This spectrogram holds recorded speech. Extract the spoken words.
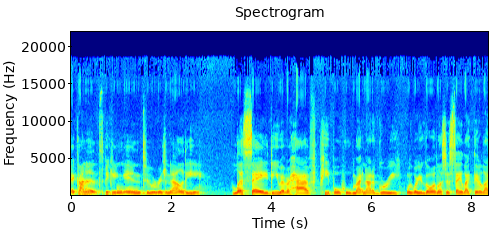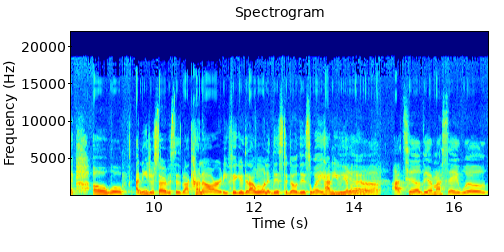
And kind of speaking into originality, let's say, do you ever have people who might not agree with where you're going? Let's just say, like, they're like, oh, well, I need your services, but I kind of already figured that I wanted this to go this way. How do you handle that? yeah. I tell them, I say, well,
